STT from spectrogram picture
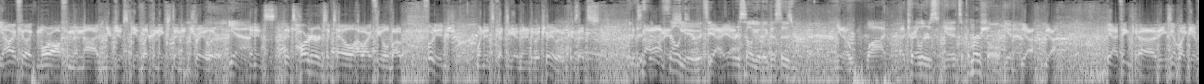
Now I feel like more often than not, you just get like an extended trailer. Yeah. And it's it's harder to tell how I feel about footage when it's cut together into a trailer because that's it's, not there honest. to sell you. It's, yeah, it's yeah. to sell you. Like this is, you know, what a trailer's. Yeah, it's a commercial. You know. Yeah, yeah. Yeah, I think uh, the example I give back in 2010,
